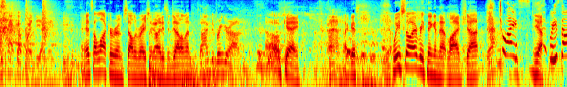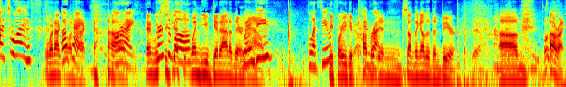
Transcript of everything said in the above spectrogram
to pack up, Wendy, I think. It's a locker room celebration, ladies and gentlemen. Time to bring her out. Okay. I guess we saw everything in that live shot. Twice. Yeah. We saw it twice. We're not going Okay. back. All right. And we First of suggested all, when do you get out of there now? Wendy, bless you. Before you get covered in something other than beer. Yeah. Um, all right.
